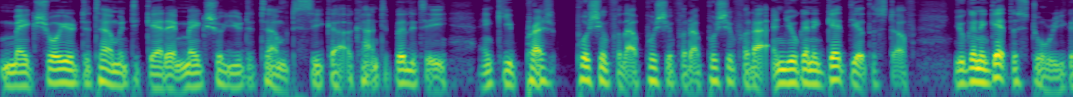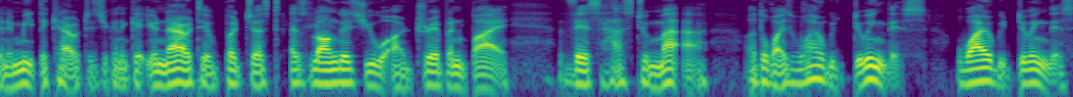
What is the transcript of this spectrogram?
make sure you're determined to get it. Make sure you're determined to seek out accountability and keep press- pushing for that, pushing for that, pushing for that. And you're going to get the other stuff. You're going to get the story. You're going to meet the characters. You're going to get your narrative. But just as long as you are driven by this has to matter. Otherwise, why are we doing this? Why are we doing this?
